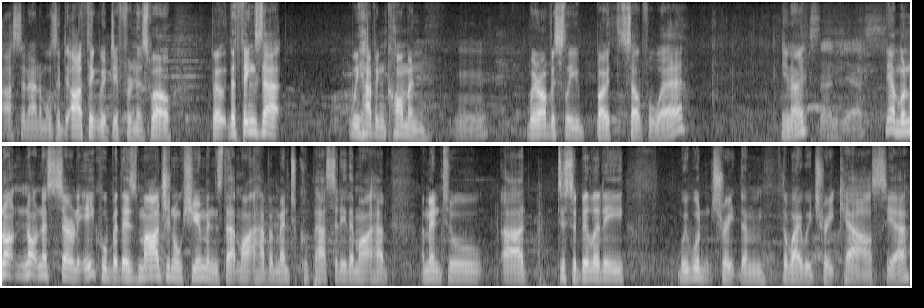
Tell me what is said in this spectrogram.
us and animals. Are, I think we're different as well. But the things that we have in common, we're obviously both self-aware. You To an know. extent, yes. Yeah, well, not not necessarily equal, but there's marginal humans that might have a mental capacity. They might have a mental uh, disability. We wouldn't treat them the way we treat cows, yeah,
